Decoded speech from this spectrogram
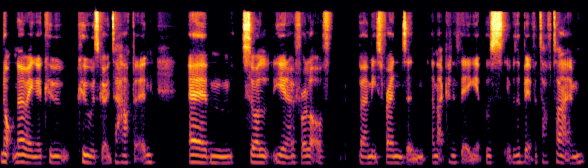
not knowing a coup coup was going to happen. Um, so you know, for a lot of Burmese friends and and that kind of thing, it was it was a bit of a tough time.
